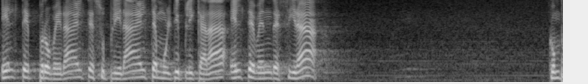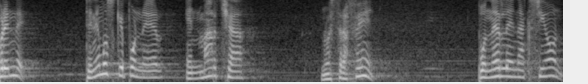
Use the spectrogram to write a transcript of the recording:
Él te proveerá, Él te suplirá, Él te multiplicará, Él te bendecirá. ¿Comprende? tenemos que poner en marcha nuestra fe, ponerla en acción.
